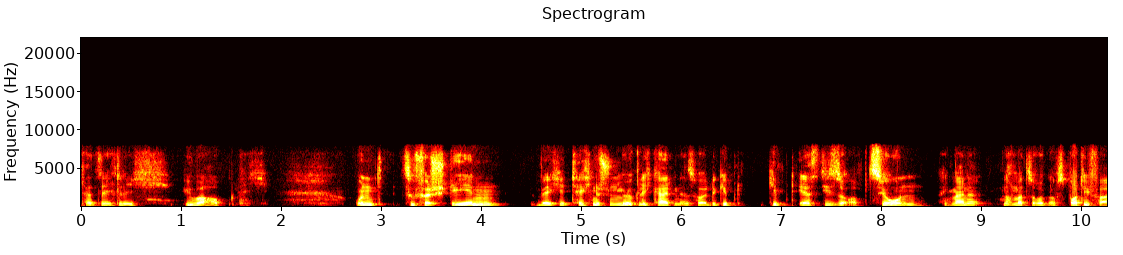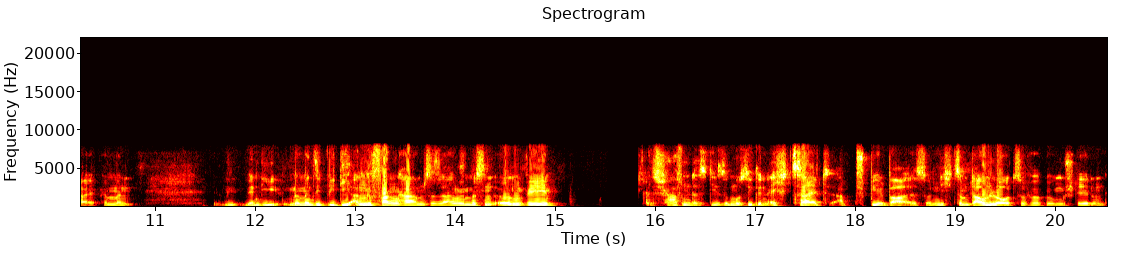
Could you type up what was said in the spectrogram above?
tatsächlich überhaupt nicht. Und zu verstehen, welche technischen Möglichkeiten es heute gibt, gibt erst diese Option. Ich meine, nochmal zurück auf Spotify. Wenn man, wenn, die, wenn man sieht, wie die angefangen haben zu sagen, wir müssen irgendwie es schaffen, dass diese Musik in Echtzeit abspielbar ist und nicht zum Download zur Verfügung steht und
